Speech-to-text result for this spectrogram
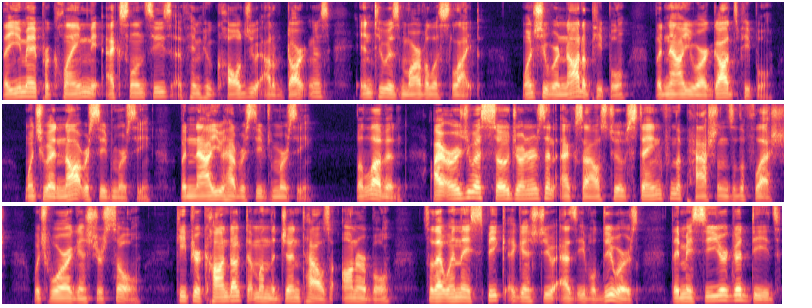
that you may proclaim the excellencies of him who called you out of darkness into his marvelous light. Once you were not a people, but now you are God's people. Once you had not received mercy, but now you have received mercy. Beloved, I urge you as sojourners and exiles to abstain from the passions of the flesh, which war against your soul. Keep your conduct among the Gentiles honorable, so that when they speak against you as evildoers, they may see your good deeds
